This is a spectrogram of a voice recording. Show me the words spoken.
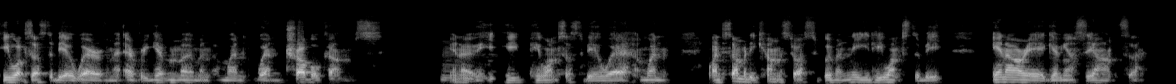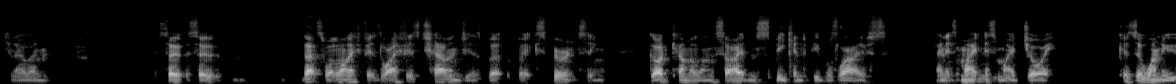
he wants us to be aware of him at every given moment, and when when trouble comes, you know, mm. he, he, he wants us to be aware. And when, when somebody comes to us with a need, he wants to be in our ear giving us the answer, you know, and so, so that's what life is. Life is challenges, but, but experiencing God come alongside and speak into people's lives. And it's my, it's mm. my joy because the one who,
